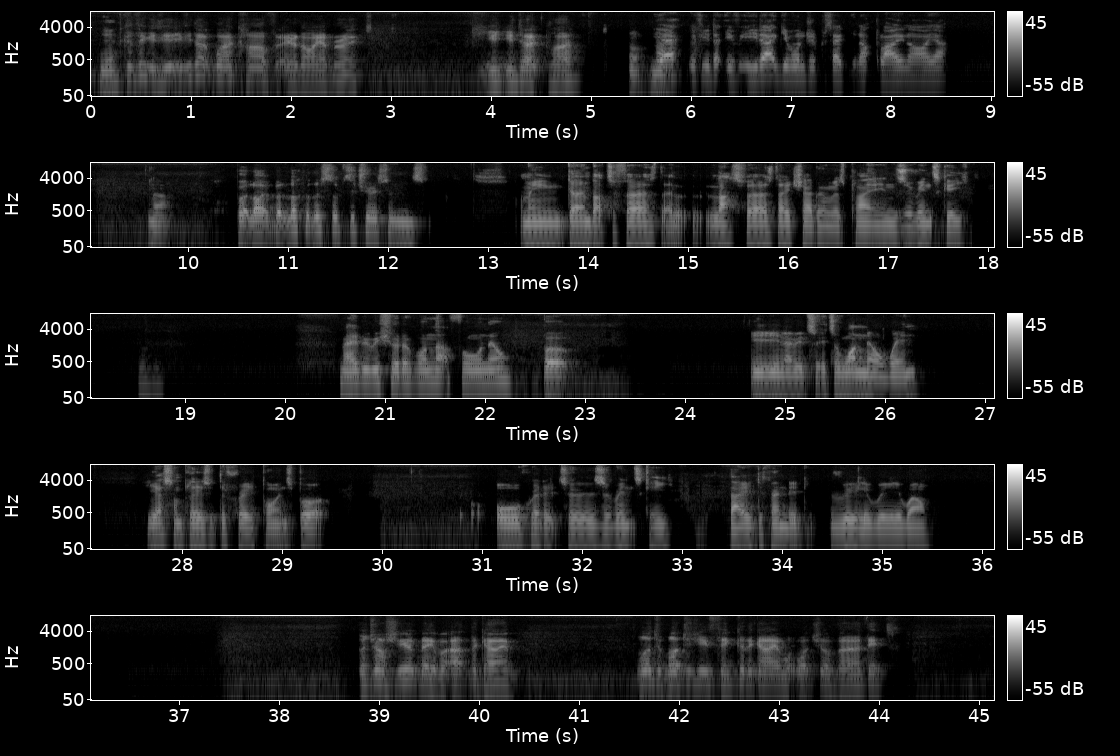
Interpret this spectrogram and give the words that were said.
Yeah. Because the thing is, if you don't work hard for Unai Emery, you, you don't play. oh, no. Yeah, if you d- if you don't give hundred percent, you're not playing, are you? No, but like, but look at the substitutions. I mean, going back to Thursday, last Thursday, Chadwin was playing Zrinjski. Mm-hmm. Maybe we should have won that four 0 but you, you know, it's it's a one 0 win. Yes, I'm pleased with the three points, but all credit to Zrinjski. They defended really, really well. But Josh, you and me were at the game. What did, what did you think of the game? What, what's your verdict?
